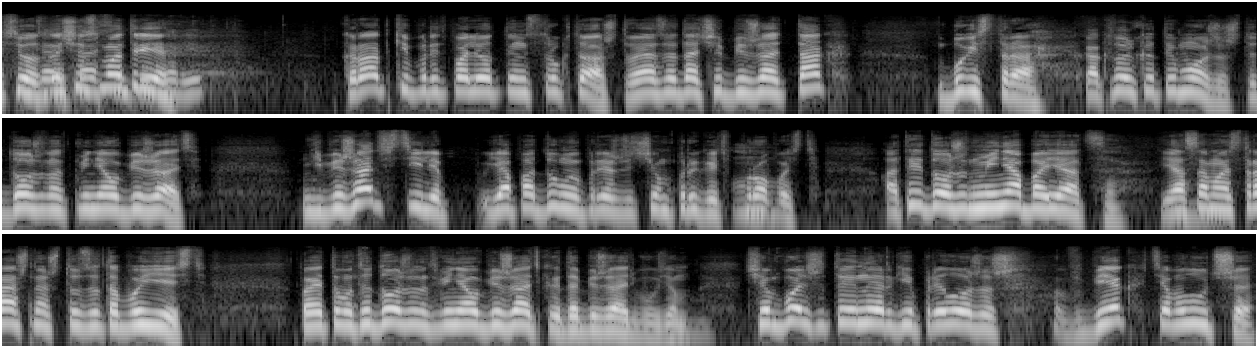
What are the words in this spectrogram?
Всё, значит, смотри. Краткий предполетный инструктаж. Твоя задача бежать так, быстро, как только ты можешь. Ты должен от меня убежать. Не бежать в стиле «я подумаю, прежде чем прыгать в пропасть», а ты должен меня бояться. Я самое страшное, что за тобой есть. Поэтому ты должен от меня убежать, когда бежать будем. Чем больше ты энергии приложишь в бег, тем лучше.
